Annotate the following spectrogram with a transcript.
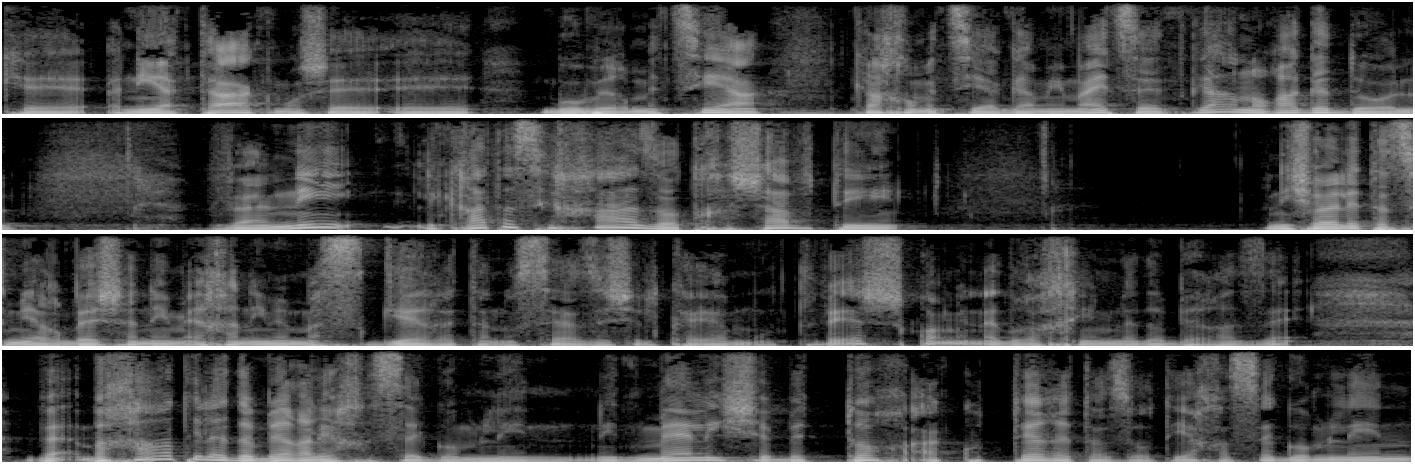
כ"אני אתה", כמו שבובר מציע, כך הוא מציע גם עם העץ. זה אתגר נורא גדול. ואני, לקראת השיחה הזאת, חשבתי, אני שואל את עצמי הרבה שנים, איך אני ממסגר את הנושא הזה של קיימות. ויש כל מיני דרכים לדבר על זה. ובחרתי לדבר על יחסי גומלין. נדמה לי שבתוך הכותרת הזאת, יחסי גומלין,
